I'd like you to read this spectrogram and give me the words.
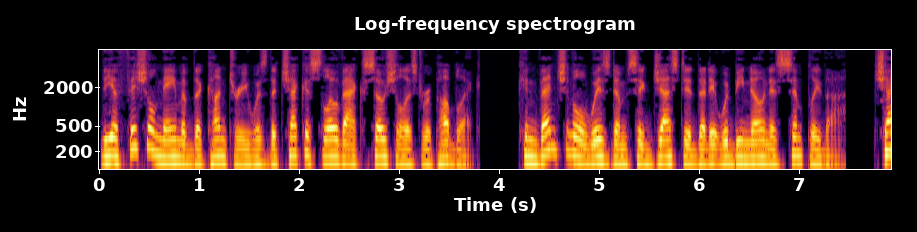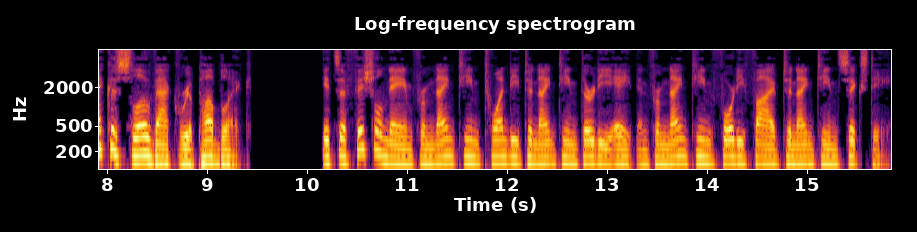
The official name of the country was the Czechoslovak Socialist Republic. Conventional wisdom suggested that it would be known as simply the Czechoslovak Republic. Its official name from 1920 to 1938 and from 1945 to 1960.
